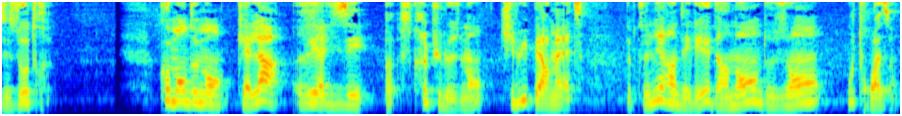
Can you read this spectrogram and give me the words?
des autres commandements qu'elle a réalisés euh, scrupuleusement, qui lui permettent d'obtenir un délai d'un an, deux ans ou trois ans.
